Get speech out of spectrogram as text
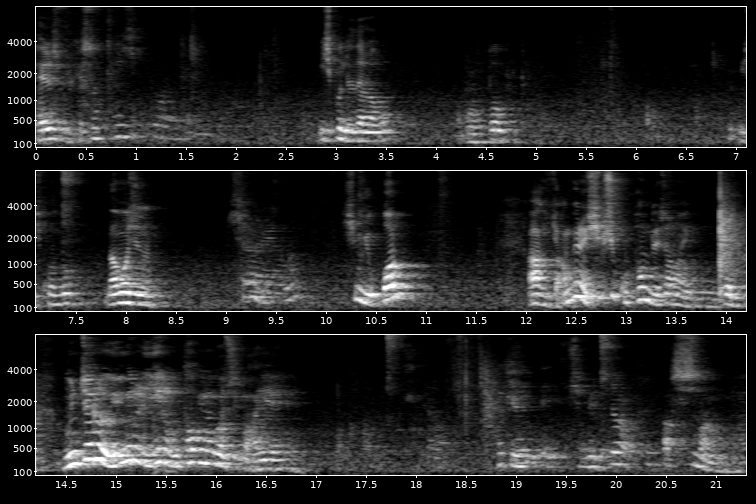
다 해줬으면 좋겠어. 20분 20분 내달라고? 어, 또 20번도? 나머지는 16번? 아, 양변에 10씩 곱하면 되잖아, 이거. 문제를 의미를 이해를 못하고 있는 거야, 지금 아예. 할게. 11. 빡치지만. 아.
